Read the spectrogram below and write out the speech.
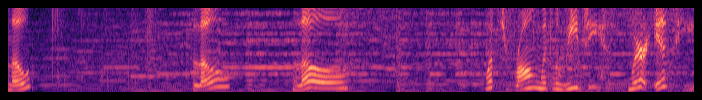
Hello? Hello? Hello? What's wrong with Luigi? Where is he?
